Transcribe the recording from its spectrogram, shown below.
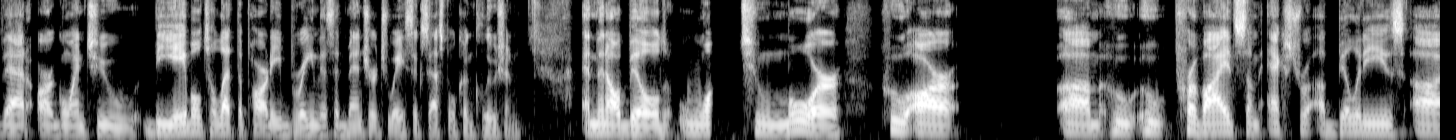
that are going to be able to let the party bring this adventure to a successful conclusion. And then I'll build one, two more who are um, who who provide some extra abilities uh,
